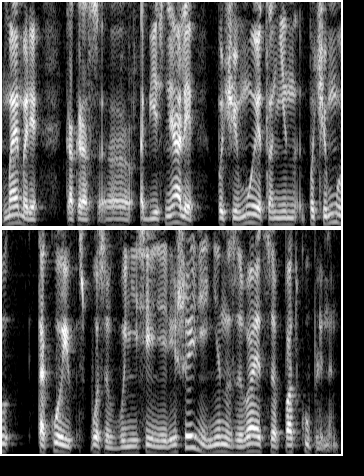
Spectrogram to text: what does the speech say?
Маймере как раз э, объясняли, почему, это не, почему такой способ вынесения решений не называется подкупленным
